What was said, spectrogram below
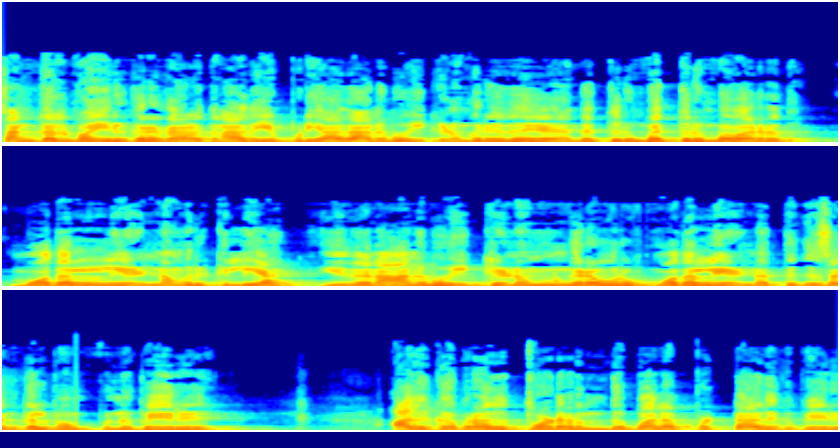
சங்கல்பம் இருக்கிற காலத்தினால் அது எப்படியாவது அனுபவிக்கணுங்கிறது அந்த திரும்ப திரும்ப வர்றது. முதல் எண்ணம் இருக்கு இல்லையா? இதை நான் அனுபவிக்கணுங்கிற ஒரு முதல் எண்ணத்துக்கு சங்கல்பம்னு பேர். அதுக்கப்புறம் அது தொடர்ந்து பலப்பட்ட அதுக்கு பேர்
